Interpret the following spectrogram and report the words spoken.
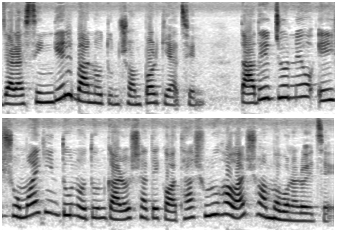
যারা সিঙ্গেল বা নতুন সম্পর্কে আছেন, তাদের জন্যেও এই সময় কিন্তু নতুন কারোর সাথে কথা শুরু হওয়ার সম্ভাবনা রয়েছে।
